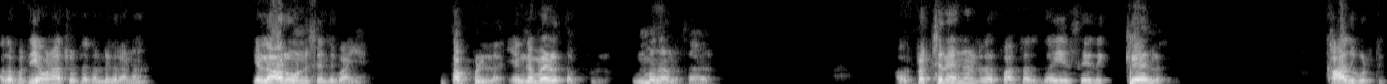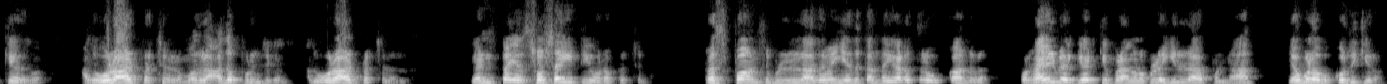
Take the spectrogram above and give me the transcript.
அதை பற்றி எவனாச்சும் ஒருத்தன் கண்டுக்கிறானா எல்லாரும் ஒன்று சேர்ந்துக்குவாங்க. தப்பு இல்லை எங்கள் மேலே தப்பு இல்லை உண்மைதானே சார் அவர் பிரச்சனை என்னன்றதை பார்த்து அதை தயவு செய்து கேளு காது கொடுத்து கேளுங்க. அது ஒரு ஆள் பிரச்சனை இல்லை. முதல்ல அதை புரிஞ்சுக்கங்க. அது ஒரு ஆள் பிரச்சனை இல்லை. என்டையர் சொசைட்டியோட பிரச்சனை. ரெஸ்பான்சிபிள் இல்லாதவன் எதுக்கு அந்த இடத்துல உட்கார்ந்துடும் ஒரு ரயில்வே கேட் கீப்பர் அங்கனக்குள்ள இல்லை அப்படின்னா எவ்வளவு கொதிக்கிறோம்?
